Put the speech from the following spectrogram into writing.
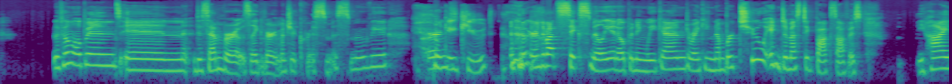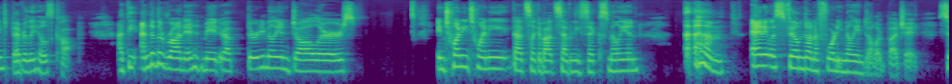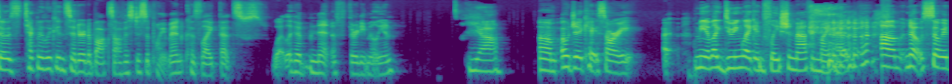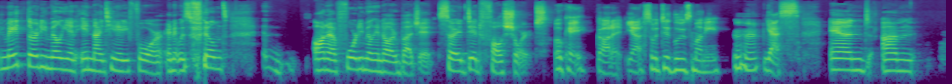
the film opened in December. It was like very much a Christmas movie. Earned, Okay, cute. earned about six million opening weekend, ranking number two in domestic box office, behind Beverly Hills Cop. At the end of the run, it had made about thirty million dollars. In 2020, that's like about 76 million. and it was filmed on a $40 million budget. So it's technically considered a box office disappointment because, like, that's what, like a net of 30 million. Yeah. Um, oh, JK, sorry. I, me, I'm like doing like inflation math in my head. um, no, so it made 30 million in 1984 and it was filmed on a $40 million budget. So it did fall short. okay, got it. Yeah. So it did lose money. hmm Yes, and um,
